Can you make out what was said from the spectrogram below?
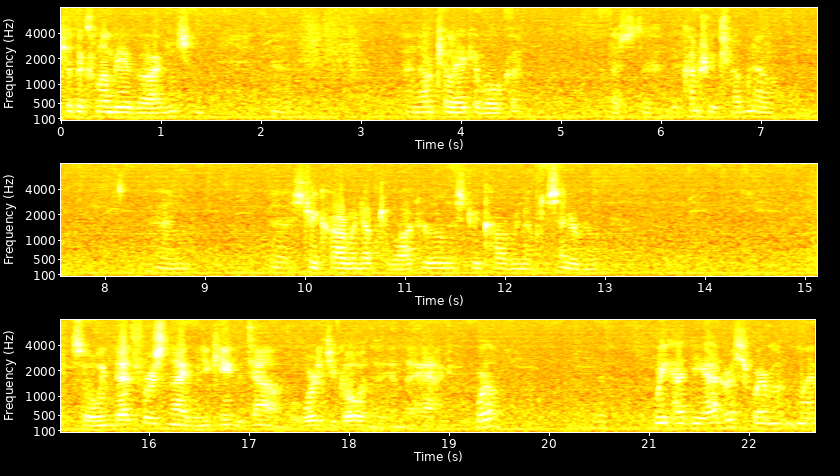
to the Columbia Gardens and, uh, and out to Lake Avoca. That's the, the country club now. And the streetcar went up to Waterville. The streetcar went up to Centerville. So when, that first night when you came to town, where did you go in the in the hack? Well, we had the address where my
